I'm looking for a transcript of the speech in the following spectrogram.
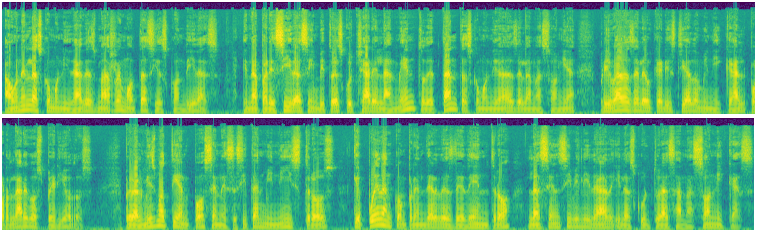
aun en las comunidades más remotas y escondidas. En Aparecida se invitó a escuchar el lamento de tantas comunidades de la Amazonia privadas de la Eucaristía Dominical por largos periodos, pero al mismo tiempo se necesitan ministros que puedan comprender desde dentro la sensibilidad y las culturas amazónicas.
